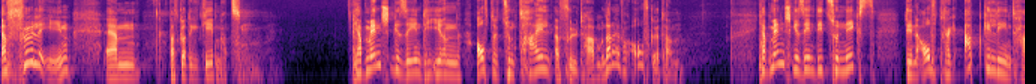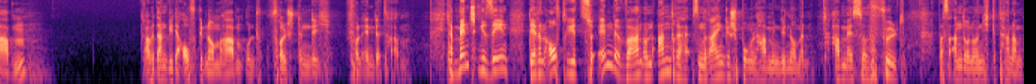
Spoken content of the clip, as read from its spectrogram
Erfülle ihn, ähm, was Gott dir gegeben hat. Ich habe Menschen gesehen, die ihren Auftrag zum Teil erfüllt haben und dann einfach aufgehört haben. Ich habe Menschen gesehen, die zunächst den Auftrag abgelehnt haben, aber dann wieder aufgenommen haben und vollständig vollendet haben. Ich habe Menschen gesehen, deren Aufträge zu Ende waren und andere sind reingesprungen und haben ihn genommen, haben es erfüllt, was andere noch nicht getan haben.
